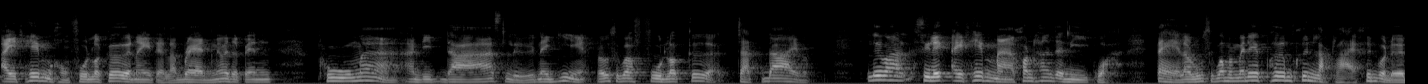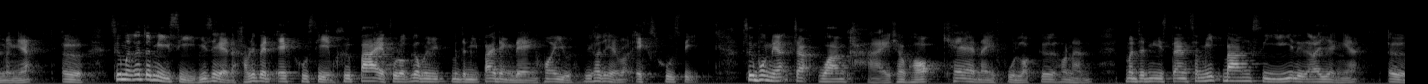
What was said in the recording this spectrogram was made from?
item ของ Foot Locker ในแต่ละแบรนด์ไม่ว่าจะเป็น Puma Adidas หรือ Nike อย่างเงี้ยเรารู้สึกว่า Foot Locker จัดได้แบบ เรียกว่า select item มาค่อนข้างจะดีกว่า แต่เรารู้สึกว่ามันไม่ได้เพิ่มขึ้นหลากหลายขึ้นกว่าเดิมอย่างเงี้ยเออซึ่งมันก็จะมีสีพิเศษนะครับที่เป็น exclusive คือป้าย Foot Locker มันมันจะมีป้ายแดงๆ ห้อยอยู่ ที่เขาจะเขียนว่า exclusive ซึ่งพวกเนี้ยจะวางขายเฉพาะแค่ใน Food Locker เท่านั้น มันจะมี Stan Smith บางสีหรืออะไรอย่างเงี้ยเออ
